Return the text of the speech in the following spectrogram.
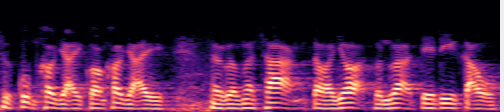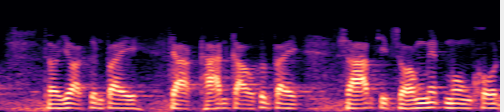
คือกุ้มเข้าใหญ่กองเข้าใหญ่แล้วเรามาสร้างต่อยอดคุณว่าเจดีย์เก่า ต่อยอดขึ้นไปจากฐานเก่าขึ้นไปสามสิบสองเมตรมงคล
